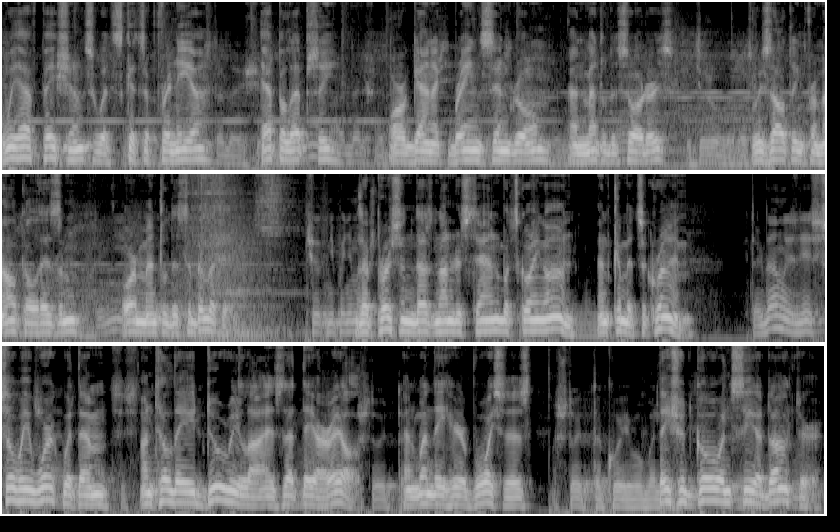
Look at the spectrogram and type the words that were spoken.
We have patients with schizophrenia, epilepsy, organic brain syndrome, and mental disorders resulting from alcoholism or mental disability. The person doesn't understand what's going on and commits a crime. So we work with them until they do realize that they are ill. And when they hear voices, they should go and see a doctor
